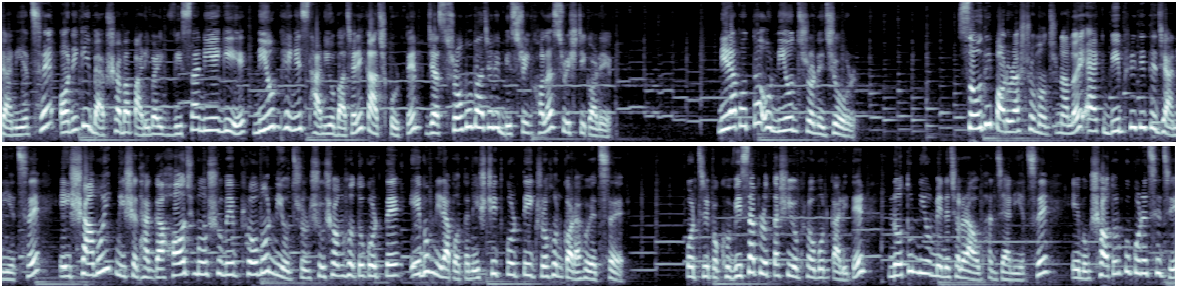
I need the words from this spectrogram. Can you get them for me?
জানিয়েছে, অনেকেই ব্যবসা বা পারিবারিক ভিসা নিয়ে গিয়ে নিয়ম ভেঙে স্থানীয় বাজারে কাজ করতেন, যা শ্রম বাজারে বিশৃঙ্খলা সৃষ্টি করে। নিরাপত্তা ও নিয়ন্ত্রণে জোর। সৌদি পররাষ্ট্র মন্ত্রণালয় এক বিবৃতিতে জানিয়েছে, এই সাময়িক নিষেধাজ্ঞা হজ মৌসুমে ভ্রমণ নিয়ন্ত্রণ সুসংহত করতে এবং নিরাপত্তা নিশ্চিত করতেই গ্রহণ করা হয়েছে। কর্তৃপক্ষ ভিসা প্রত্যাশী ও ভ্রমণকারীদের নতুন নিয়ম মেনে চলার আহ্বান জানিয়েছে এবং সতর্ক করেছে যে,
